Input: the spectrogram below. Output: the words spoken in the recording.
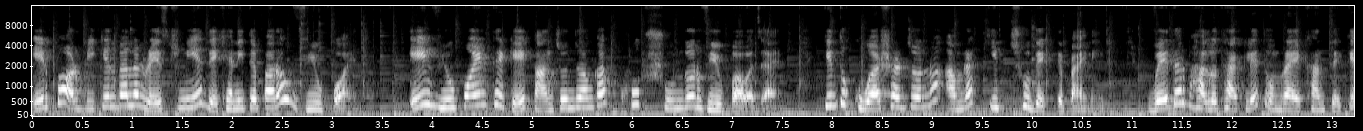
এরপর বিকেলবেলা রেস্ট নিয়ে দেখে নিতে পারো ভিউ পয়েন্ট এই ভিউ পয়েন্ট থেকে কাঞ্চনজঙ্ঘা খুব সুন্দর ভিউ পাওয়া যায়। কিন্তু কুয়াশার জন্য আমরা কিচ্ছু দেখতে পাইনি। ওয়েদার ভালো থাকলে তোমরা এখান থেকে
